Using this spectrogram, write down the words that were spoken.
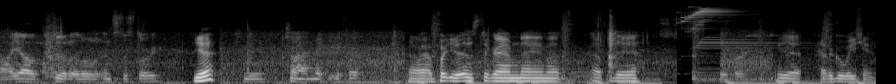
Oh yeah, I'll do a little Insta story. Yeah? Yeah. Try and make it effort. Alright, I'll put your Instagram name up, up there. Yeah, have a good weekend.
